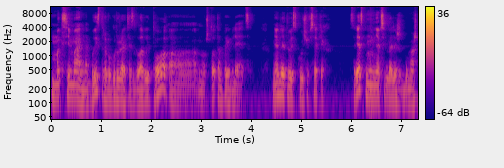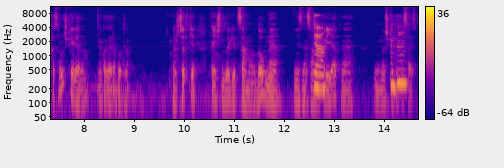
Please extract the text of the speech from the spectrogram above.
максимально быстро выгружать из головы то, а, ну, что там появляется. У меня для этого есть куча всяких средств, но у меня всегда лежит бумажка с ручкой рядом, ну, когда я работаю. Потому что все-таки в конечном итоге это самое удобное, не знаю, самое да. приятное, немножко mm-hmm. пописать.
